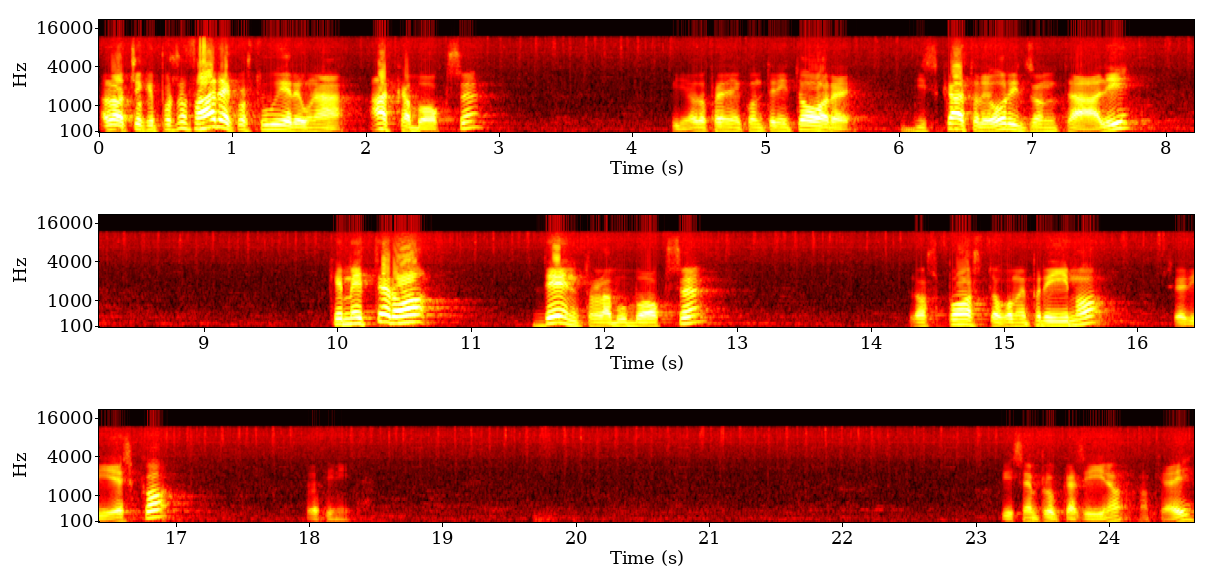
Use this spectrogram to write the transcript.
Allora ciò che posso fare è costruire una hbox, quindi vado a prendere il contenitore di scatole orizzontali, che metterò dentro la VBox lo sposto come primo, se riesco, è finita. Qui è sempre un casino, ok?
